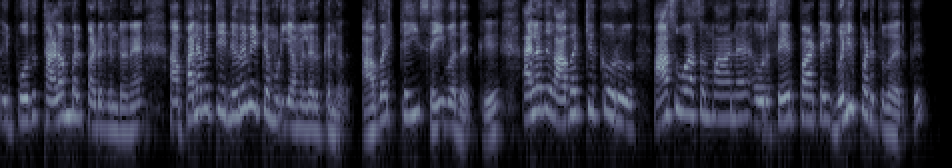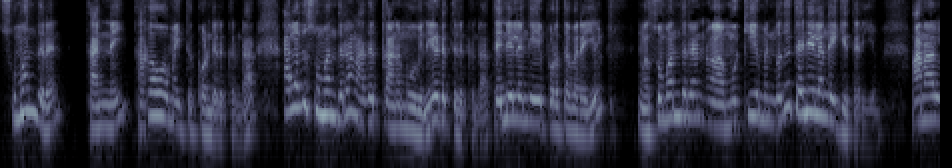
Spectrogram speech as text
இப்போது தளம்பல் படுகின்றன. பலவற்றை நிறைவேற்ற முடியாமல் இருக்கின்றது. அவற்றை செய்வதற்கு அல்லது அவற்றுக்கு ஒரு ஆசுவாசமான ஒரு செயற்பாட்டை வெளிப்படுத்துவதற்கு சுமந்திரன் தன்னை தகவமைத்துக் கொண்டிருக்கின்றார். அல்லது சுமந்திரன் அதற்கான மூவினை எடுத்திருக்கின்றார். தென்னிலங்கையை பொறுத்தவரையில் சுமந்திரன் முக்கியம் என்பது தென்னிலங்கைக்கு தெரியும். ஆனால்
